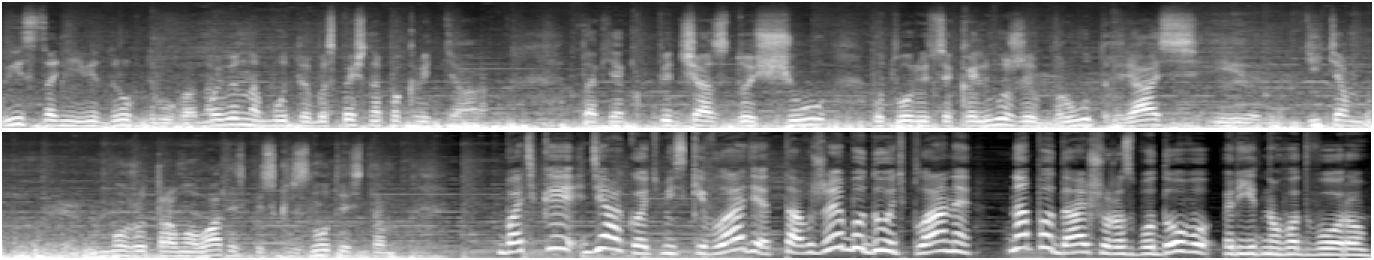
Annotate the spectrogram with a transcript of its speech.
відстані від друг друга. Повинно бути безпечне покриття, так як під час дощу утворюються калюжі, бруд, грязь і дітям можуть травмуватись, підскользнутись там. Батьки дякують міській владі та вже будують плани на подальшу розбудову рідного двору.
